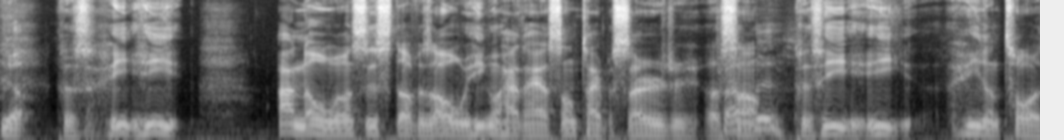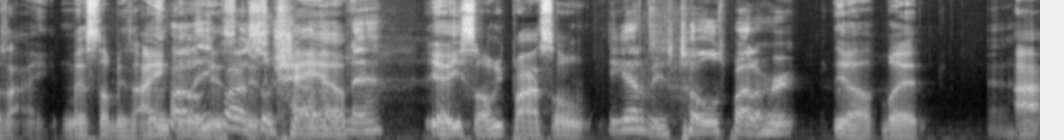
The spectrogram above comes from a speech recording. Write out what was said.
Yep. because he he. I know once this stuff is over, he gonna have to have some type of surgery or Probably something is. because he he he done tore his messed up his ankle, probably- he his, probably his so calf. Yeah, he so he probably so He got to be his toes probably hurt. yeah, but I,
